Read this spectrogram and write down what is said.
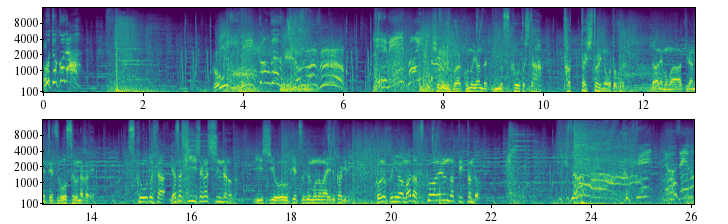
男だ!ゴー!ビーコングミドルバンフヘビーポイ!ンヒルルクはこの病んだ国を救おうとしたたった一人の男だ誰もが諦め絶望する中で救おうとした優しい医者が死んだのだ。意志を受け継ぐ者がいる限りこの国はまだ救われるんだって言ったんだ。ト国政ロゼを道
